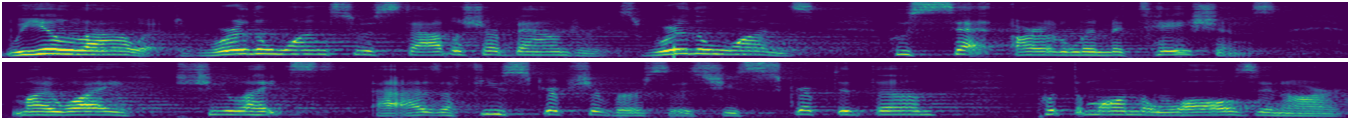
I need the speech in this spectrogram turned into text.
We allow it. We're the ones who establish our boundaries. We're the ones who set our limitations. My wife, she likes has a few scripture verses. She's scripted them, put them on the walls in our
